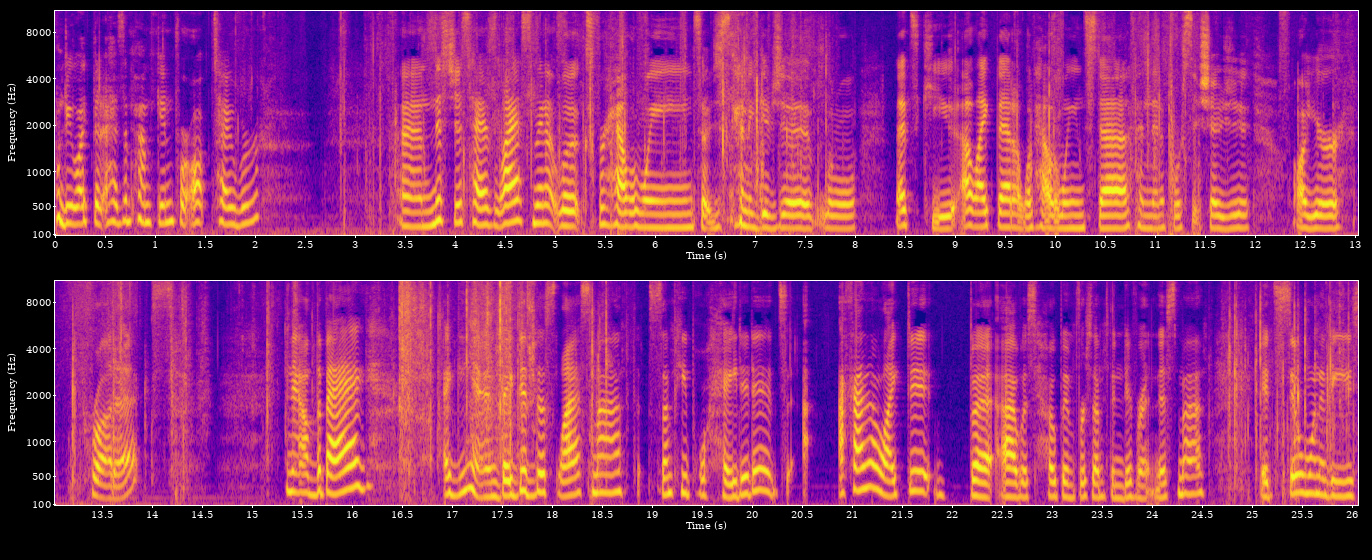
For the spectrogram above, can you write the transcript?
I do like that it has a pumpkin for October. Um, this just has last minute looks for Halloween. So it just kind of gives you a little, that's cute. I like that. I love Halloween stuff. And then of course it shows you all your products. Now the bag again, they did this last month. Some people hated it. I, I kind of liked it, but I was hoping for something different this month. It's still one of these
